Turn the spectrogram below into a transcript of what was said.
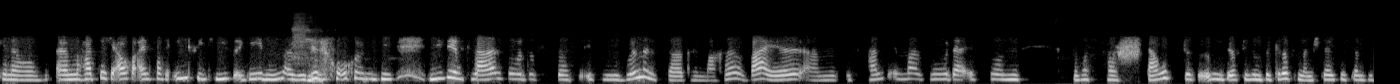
Genau, ähm, hat sich auch einfach intuitiv ergeben. Also ich hatte auch irgendwie nie den Plan, so dass, dass ich einen Women's Circle mache, weil ähm, ich fand immer so, da ist so ein so was Verstaubtes irgendwie auf diesem Begriff. Man stellt sich dann so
